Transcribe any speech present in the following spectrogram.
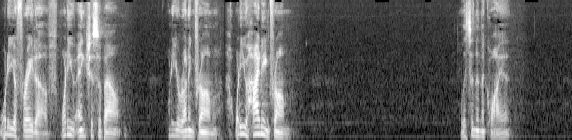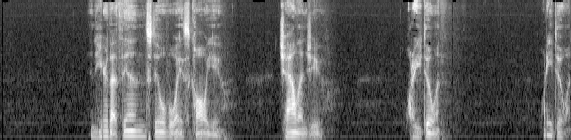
What are you afraid of? What are you anxious about? What are you running from? What are you hiding from? Listen in the quiet and hear that thin, still voice call you, challenge you. What are you doing? What are you doing?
